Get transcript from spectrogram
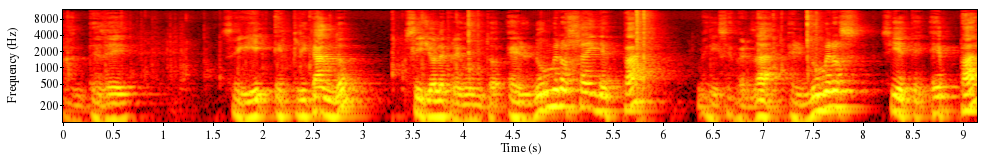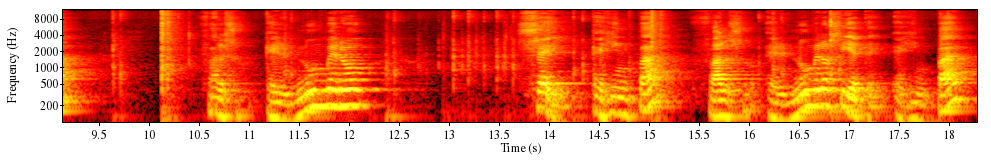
antes de seguir explicando, si yo le pregunto, ¿el número 6 es par? Me dice, ¿verdad? El número 7 es par, falso. El número 6 es impar, falso. El número 7 es impar,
